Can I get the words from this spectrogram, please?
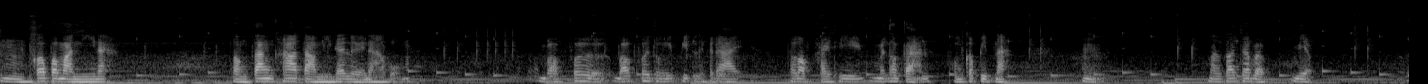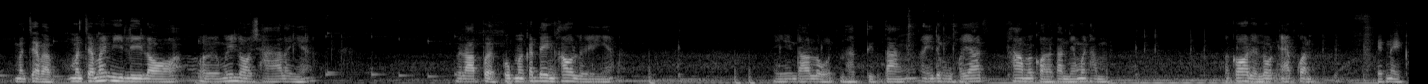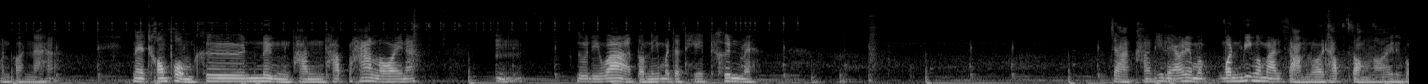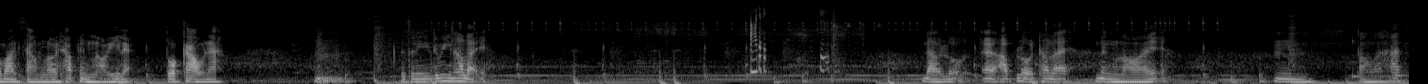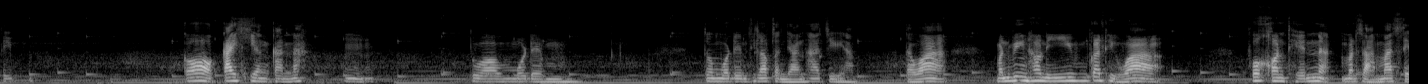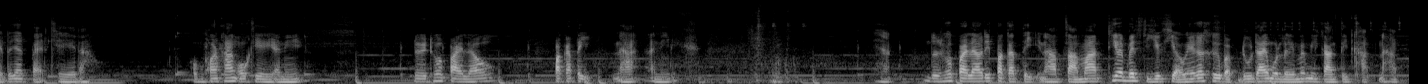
อืมก็ประมาณนี้นะ ลองตั้งค่าตามนี้ได้เลยนะครับผมบัฟเฟอร์บัฟเฟอร์ตรงนี้ปิดเลยก็ได้สำหรับใครที่ไม่ต้องการ ผมก็ปิดนะ อืม มันก็จะแบบเมียบ มันจะแบบมันจะไม่มีรีรอ เออ ไม่รอช้าอะไรเงี้ย เวลาเปิดปุ๊บมันก็เด้งเข้าเลยอย่างเงี้ยอันนี้ดาวน์โหลดนะครับ ติดตั้ง อันนี้เดี๋ยวผมขออนุญาตข้ามไว้ก่อนแล้วกันยังไม่ทำแล้วก็เดี๋ยวโหลดแอปก่อนเน็ตก่อนก่อนนะฮะ เน็ตของผมคือหนึ่งพันทับห้าร้อยนะ อืม ดูดีว่าตอนนี้มันจะเทสขึ้นไหมจากครั้งที่แล้วเนี่ยมันมันวิ่งประมาณสามร้อยทับสองร้อยหรือประมาณสามร้อยทับหนึ่งร้อยแหละ ตัวเก่านะอืมคือตัวนี้วิ่งเท่าไหร่ ดาวน์โหลด เอ่อ อัพโหลดเท่าไหร่หนึ่งร้อยอืมสองร้อยห้าสิบ ก็ใกล้เคียงกันนะ อืม ตัวโมเด็ม ตัวโมเด็มที่รับสัญญาณ 5G ครับ แต่ว่ามันวิ่งเท่านี้ก็ถือว่า พวกคอนเทนต์น่ะ มันสามารถเสร็จได้ยัน 8K นะ ผมค่อนข้างโอเคอันนี้โดยทั่วไปแล้วปกตินะฮะอันนี้นะฮะโดยทั่วไปแล้วที่ปกตินะครับ สามารถที่มันเป็นสีเขียวๆเนี่ยก็คือแบบดูได้หมดเลยไม่มีการติดขัดนะครับ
